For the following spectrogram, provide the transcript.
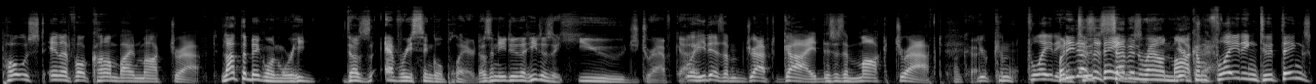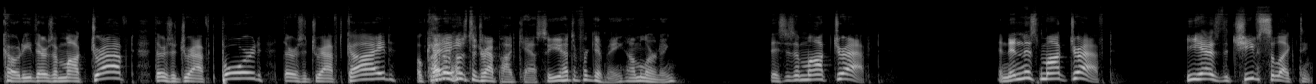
post NFL Combine mock draft. Not the big one where he does every single player. Doesn't he do that? He does a huge draft guide. Well, he does a draft guide. This is a mock draft. Okay. You're conflating. But he does a things. seven-round mock You're draft. conflating two things, Cody. There's a mock draft. There's a draft board. There's a draft guide. Okay. I don't host a draft podcast, so you have to forgive me. I'm learning. This is a mock draft. And in this mock draft, he has the Chiefs selecting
